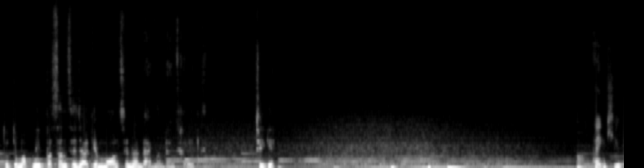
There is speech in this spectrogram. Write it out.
तो तुम अपनी पसंद से जाके मॉल से ना डायमंड रिंग खरीद ले ठीक है? Thank you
